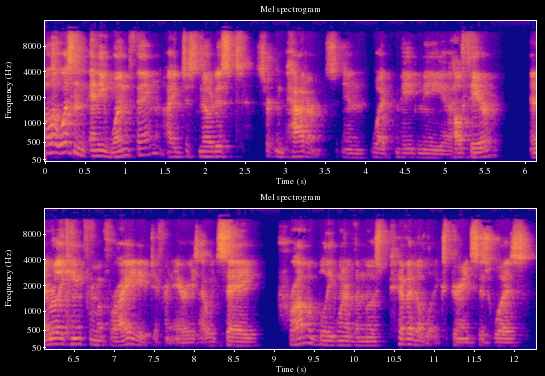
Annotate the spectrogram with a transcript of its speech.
Well, it wasn't any one thing. I just noticed certain patterns in what made me uh, healthier. And it really came from a variety of different areas. I would say probably one of the most pivotal experiences was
